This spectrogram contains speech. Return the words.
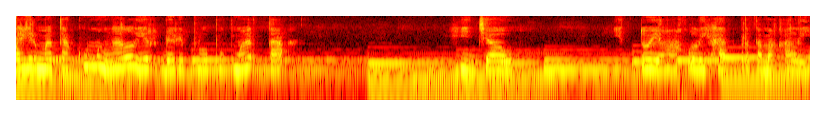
Air mataku mengalir dari pelupuk mata. Hijau, itu yang aku lihat pertama kali.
